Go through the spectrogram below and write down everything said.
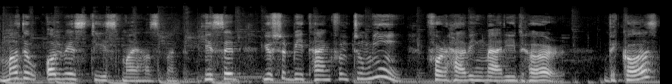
Madhu always teased my husband. He said, You should be thankful to me for having married her because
